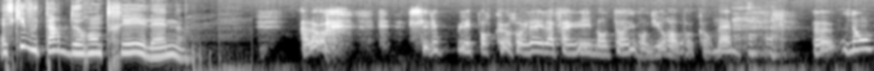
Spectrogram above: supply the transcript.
Est-ce qu'il vous tarde de rentrer, Hélène? Alors, si les, les porquerolais et la famille m'entendent, ils vont dire oh, quand même. Euh, non,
